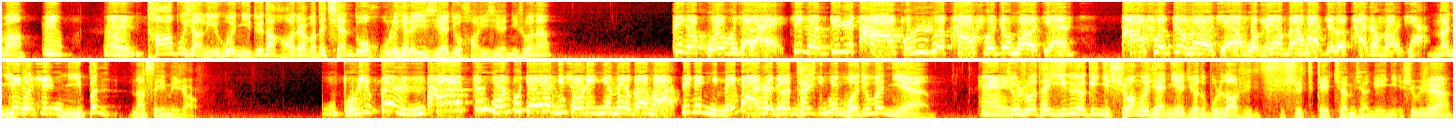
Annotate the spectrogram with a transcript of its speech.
吧？嗯嗯，他不想离婚，你对他好点，把他钱多糊弄下来一些就好一些，你说呢？这个糊弄不下来，这个就是他不是说他说挣多少钱，他说挣多少钱，我没有办法知道他挣多少钱。那你笨，这个是你笨，那谁也没招。不是笨，他挣钱不交到你手里，你也没有办法。这个你没法说的。那他今天，我就问你，嗯，就是说他一个月给你十万块钱，你也觉得不知道是是是给全不全给你，是不是？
